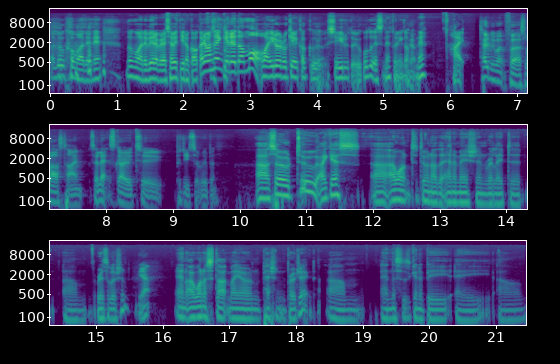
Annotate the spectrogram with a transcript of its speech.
まあどこまでね、どこまでベラベラ喋っていいのか分かりませんけれども、まあいろいろ計画しているということですね、とにかくね。はい。Tell me went first last time, so let's go to producer Ruben. Uh, so two, I guess uh, I want to do another animation related um, resolution, Yeah. and I want to start my own passion project. Um, and this is going to be a um,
